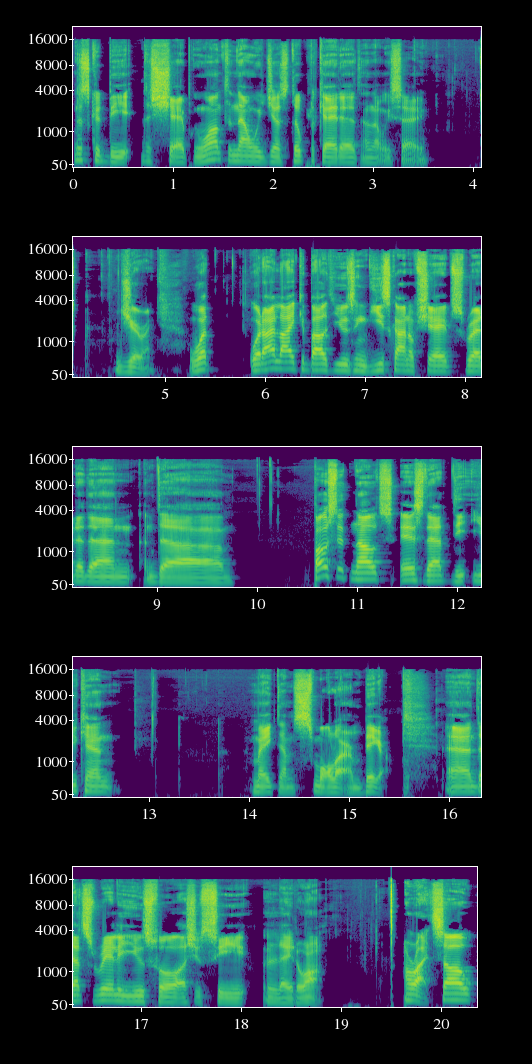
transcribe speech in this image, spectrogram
this could be the shape we want, and then we just duplicate it, and then we say during. What what I like about using these kind of shapes rather than the post-it notes is that the, you can make them smaller and bigger. And that's really useful as you see later on. All right, so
